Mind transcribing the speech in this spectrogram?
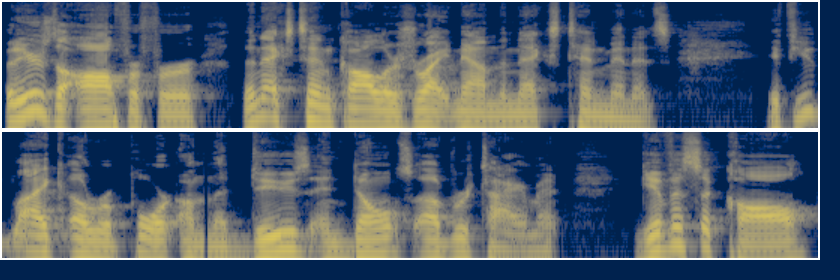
But here's the offer for the next 10 callers right now in the next 10 minutes. If you'd like a report on the do's and don'ts of retirement, give us a call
